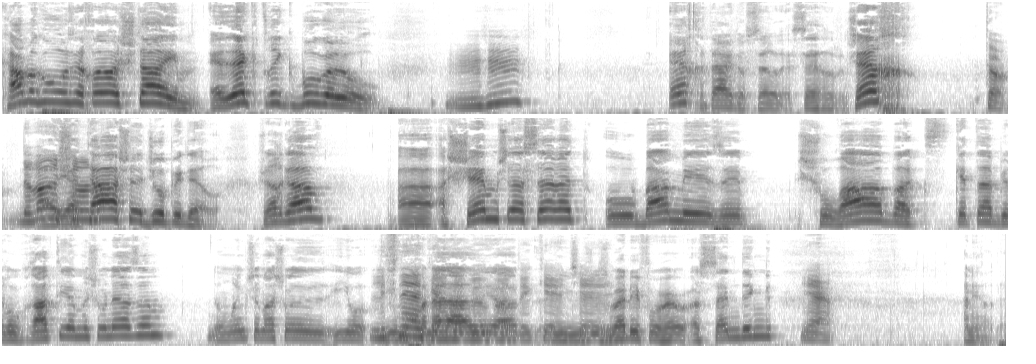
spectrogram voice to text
כמה גרוע זה יכול להיות שתיים? אלקטריק בוגלו. איך אתה היית עושה סרט המשך? טוב, דבר ראשון, עלייתה של ג'ופיטר. שאגב, ה- השם של הסרט הוא בא מאיזה שורה בקטע הבירוקרטי המשונה הזה. אומרים שמשהו, לפני הקטע הבירוקרטי, כן, She's ready for her ascending. yeah. אני לא יודע.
